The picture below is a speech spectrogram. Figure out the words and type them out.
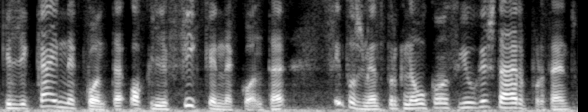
que lhe cai na conta ou que lhe fica na conta simplesmente porque não o conseguiu gastar. Portanto,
